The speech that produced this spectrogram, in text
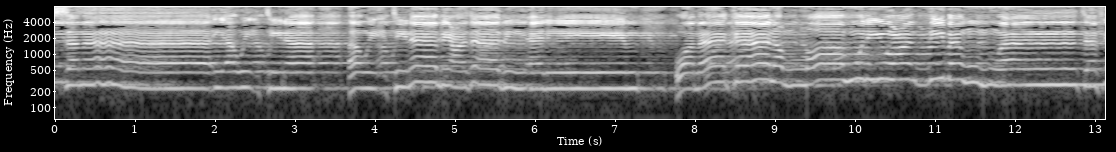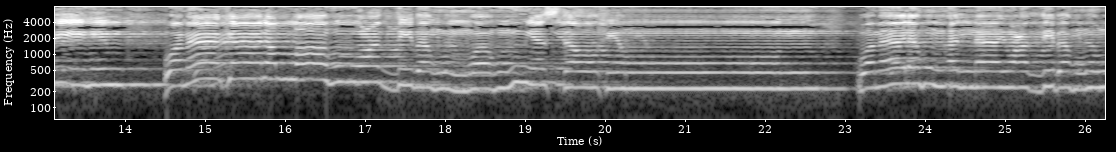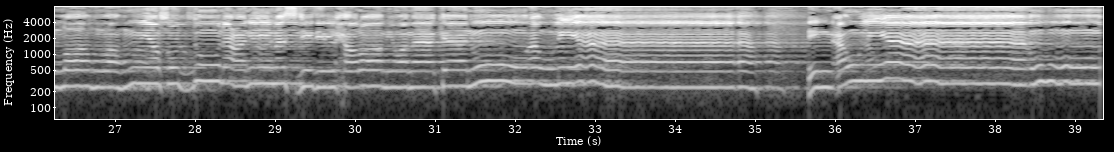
السماء أو ائتنا, أو ائتنا بعذاب أليم وما كان الله ليعذبهم وأنت فيهم وما كان الله معذبهم وهم يستغفرون وما لهم ألا يعذبهم الله وهم يصدون المسجد الحرام وما كانوا أولياءه. إن أولياؤه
